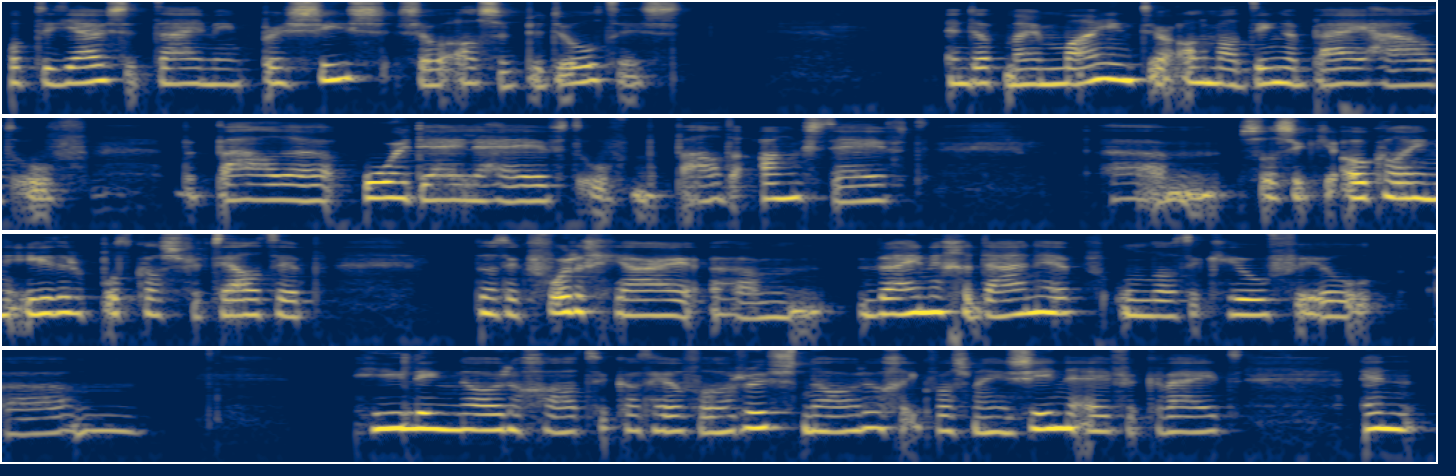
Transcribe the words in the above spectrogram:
op de juiste timing, precies zoals het bedoeld is. En dat mijn mind er allemaal dingen bij haalt of bepaalde oordelen heeft of bepaalde angst heeft. Ehm, zoals ik je ook al in een eerdere podcast verteld heb, dat ik vorig jaar ehm, weinig gedaan heb, omdat ik heel veel ehm, healing nodig had. Ik had heel veel rust nodig. Ik was mijn zin even kwijt. En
